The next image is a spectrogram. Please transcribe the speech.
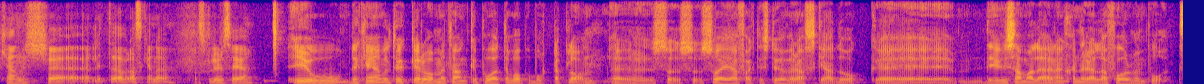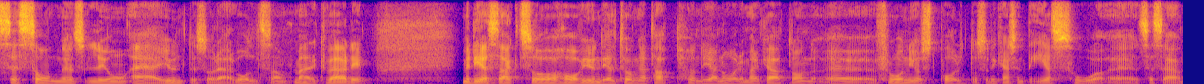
Kanske lite överraskande. Vad skulle du säga? Jo, det kan jag väl tycka då med tanke på att det var på bortaplan. Eh, så, så, så är jag faktiskt överraskad. Och eh, det är ju samma där, den generella formen på säsongens Lyon är ju inte så där våldsamt märkvärdig. Med det sagt så har vi ju en del tunga tapp under januari-mercaton eh, från just Porto. Så det kanske inte är så, eh, så att säga,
